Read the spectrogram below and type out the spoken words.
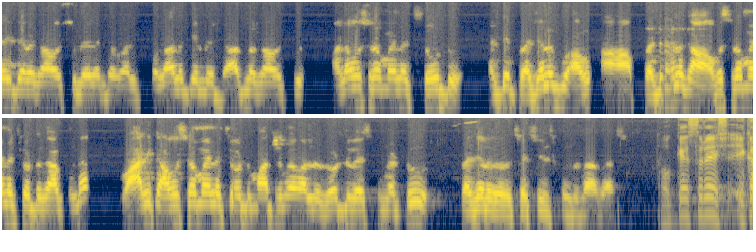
దగ్గర కావచ్చు లేదంటే వారి పొలాలకు వెళ్ళే దారిలో కావచ్చు అనవసరమైన చోటు. అంటే ప్రజలకు ప్రజలకు అవసరమైన చోటు కాకుండా వారికి అవసరమైన చోటు మాత్రమే వాళ్ళు రోడ్లు వేస్తున్నట్టు ప్రజలు చర్చించుకుంటున్నారు ఓకే సురేష్ ఇక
